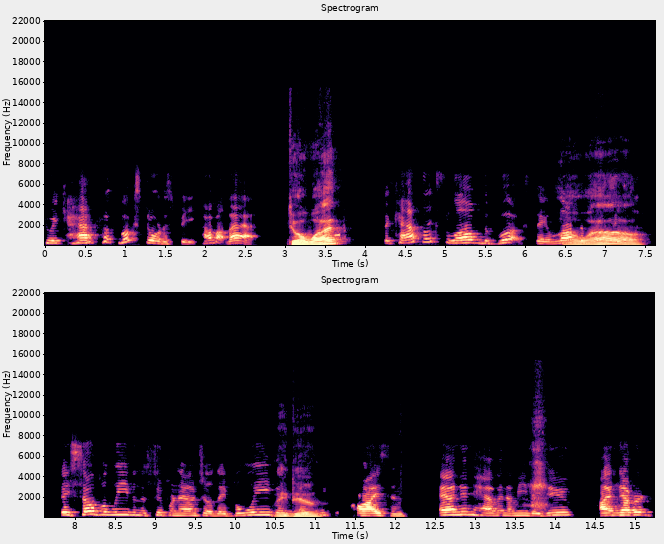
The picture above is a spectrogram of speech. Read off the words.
to a Catholic bookstore to speak. How about that? To a what? The Catholics love the books. They love Oh the books. wow. They, they so believe in the supernatural. They believe They in do. Christ and and in heaven. I mean, they do. I never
